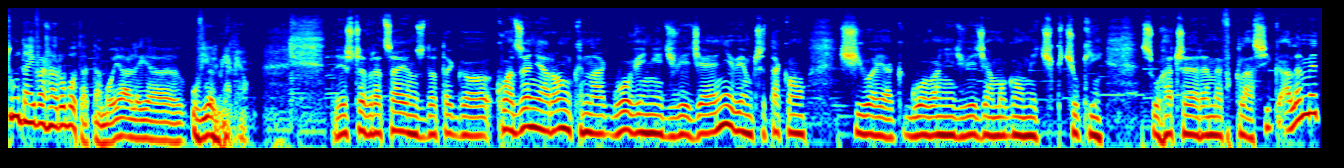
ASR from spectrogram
trudna i ważna robota ta moja, ale ja uwielbiam ją. To jeszcze wracając do tego kładzenia rąk na głowie niedźwiedzia, ja nie wiem, czy taką siłę jak głowa niedźwiedzia mogą mieć kciuki słuchacze RMF Classic, ale my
